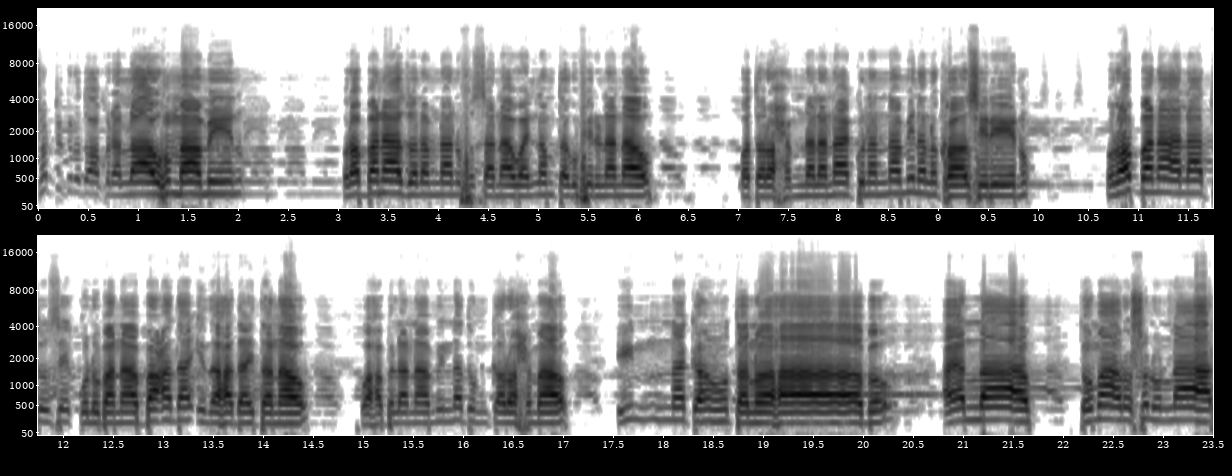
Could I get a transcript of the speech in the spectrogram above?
ছোট্ট করে দোয়া করে। আল্লাহ আমিন। রব্বানা জলামনা আনফুসানা ওয়া ইন লাম তাগফির লানা ওয়া তারহামনা লানাকুনান্না মিনাল খাসিরিন। রব্বানা লা তুযিগ কুলুবানা বা'দা ইয হাদাইতানা ওয়া হাব লানা মিন লাদুনকা রাহমা ইন্নাকা আয় আল্লাহ, তোমার রসুল্লাহর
